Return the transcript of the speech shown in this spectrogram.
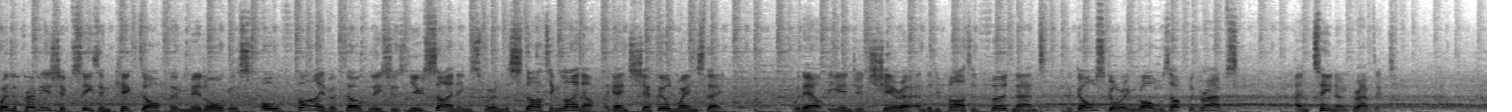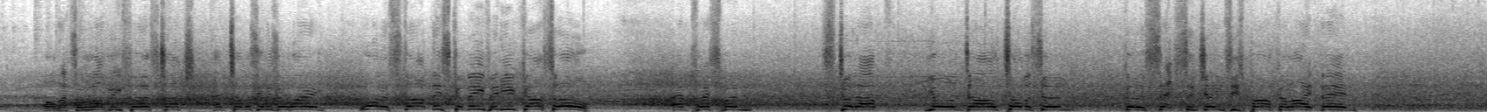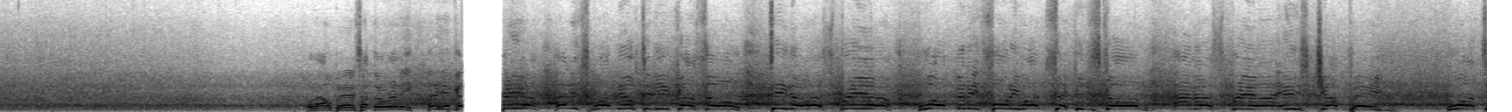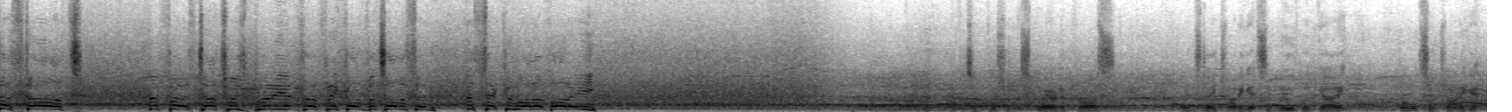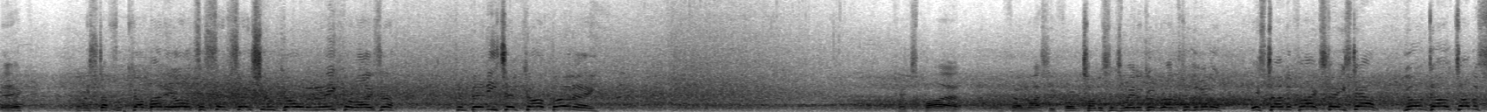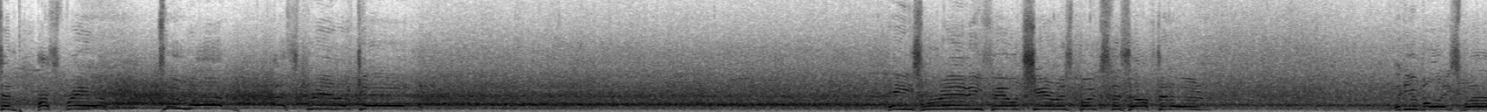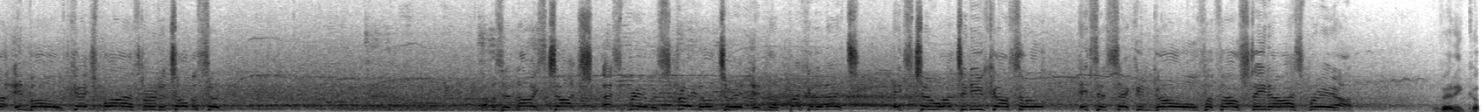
When the Premiership season kicked off in mid-August, all five of Dalglish's new signings were in the starting lineup against Sheffield Wednesday. Without the injured Shearer and the departed Ferdinand, the goal-scoring role was up for grabs, and Tino grabbed it. Oh, that's a lovely first touch, and Tomasson is away. What a start this could be for Newcastle. And Pressman stood up. Jon Dahl Tomasson could have set St James's Park alight then. Well, Albert's up there already, and here goes Asprilla, and it's 1-0 to Newcastle. Tino Asprilla, 1 minute 41 seconds gone, and Asprilla is jumping. What a start! The first touch was brilliant for a flick on for Tomasson, the second one a volley. Everton pushing the square and across. Wednesday trying to get some movement going. Donaldson trying to get there. Nice stuff from Carbone. Oh, it's a sensational goal and an equaliser from Benito Carbone. Oh, fell nicely for him. Tomasson's made a good run through the middle. This time the flag stays down. Jon Dahl Tomasson. Asprilla. 2-1. Asprilla again. He's really filled Shearer's boots this afternoon. The new boys were involved. Ketsbaia through to Tomasson. That was a nice touch. Asprilla was straight onto it in the back of the net. It's 2-1 to Newcastle. It's a second goal for Faustino Asprilla. Very cool.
